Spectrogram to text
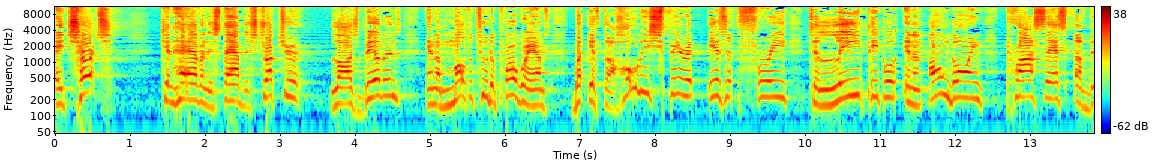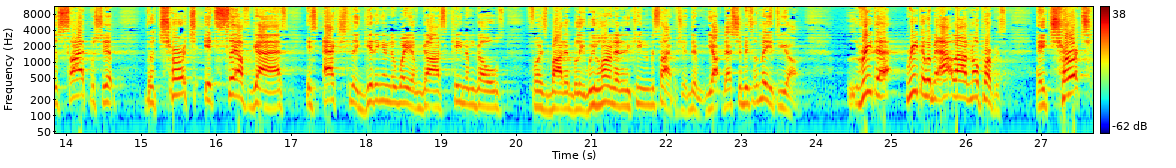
A church can have an established structure, large buildings, and a multitude of programs, but if the Holy Spirit isn't free to lead people in an ongoing process of discipleship, the church itself, guys, is actually getting in the way of God's kingdom goals for his body to believe. We learned that in kingdom discipleship, didn't we? Yep, that should be familiar to y'all. Read that, read that with me out loud, no purpose. A church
